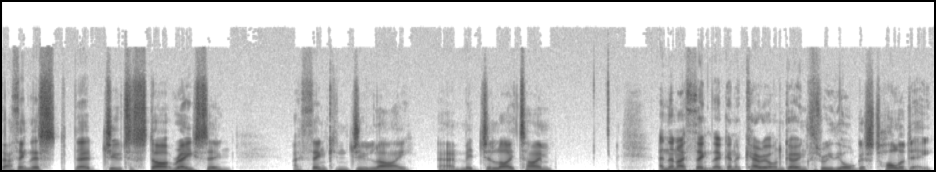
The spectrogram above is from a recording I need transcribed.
I think they're, they're due to start racing, I think in July, uh, mid July time. And then I think they're going to carry on going through the August holiday,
